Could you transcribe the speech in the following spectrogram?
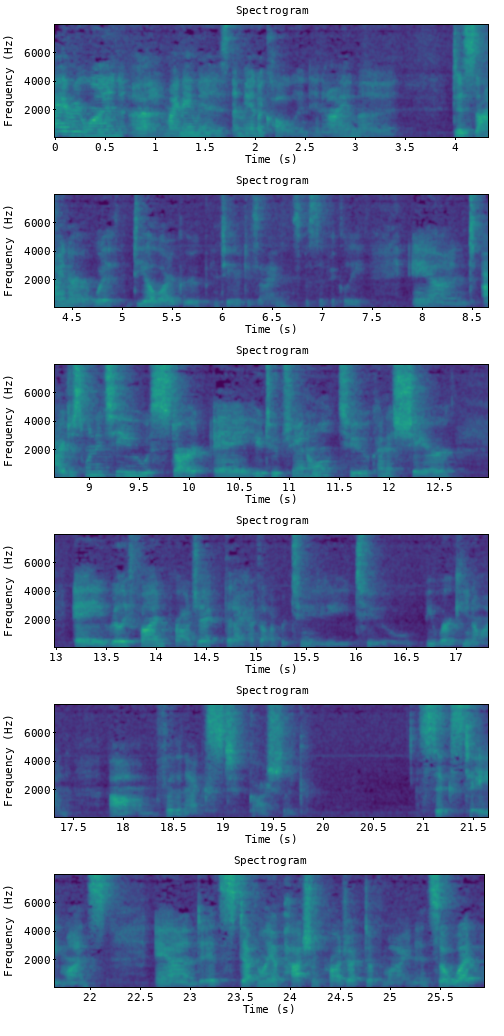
Hi everyone, uh, my name is Amanda Collen and I am a designer with DLR Group, interior design specifically. And I just wanted to start a YouTube channel to kind of share a really fun project that I have the opportunity to be working on um, for the next, gosh, like six to eight months. And it's definitely a passion project of mine. And so, what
